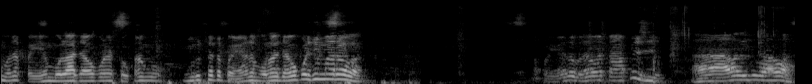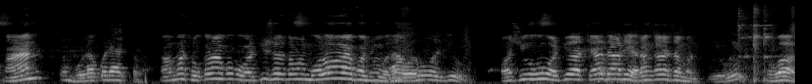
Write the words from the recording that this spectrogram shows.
મને પૈયા બોલા જવું પડે છોકરા ગુરુ છે તો પૈયાને બોલા જવું પડશે મારે હવે. તો બધા તાપે છે. હા આવો બીજું આવો. હા ભૂલા પડ્યા તો. આમાં છોકરા કોઈક વળગ્યું છે તમે બોલાવા પણ પછી બધા. હું વળગ્યું. પછી હું વળગ્યું આ ચાર દાડી હેરાન કરે છે મને. એવું વાહ.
